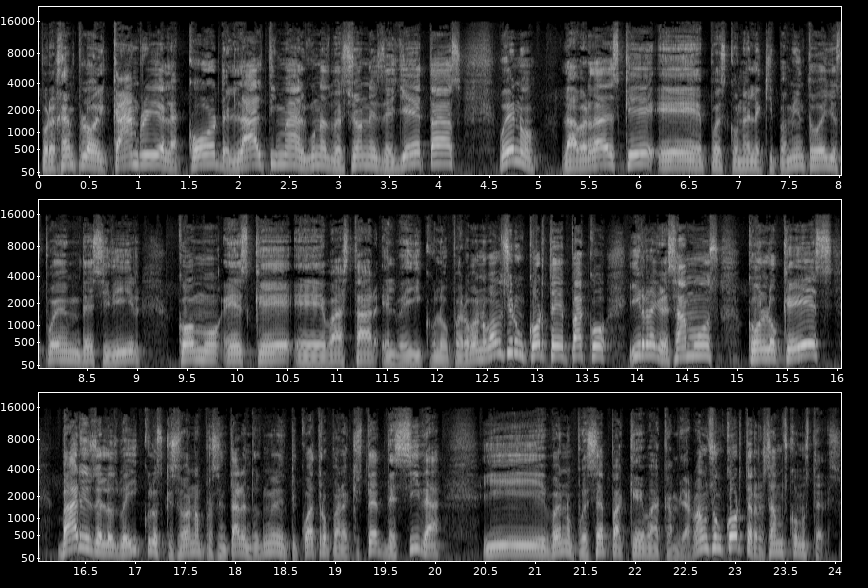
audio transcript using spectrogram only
por ejemplo, el Camry, el Accord, el Altima, algunas versiones de Jetas. Bueno, la verdad es que eh, pues con el equipamiento ellos pueden decidir cómo es que eh, va a estar el vehículo. Pero bueno, vamos a ir un corte, Paco, y regresamos con lo que es varios de los vehículos que se van a presentar en 2024 para que usted decida y bueno, pues sepa qué va a cambiar. Vamos a un corte, regresamos con ustedes.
